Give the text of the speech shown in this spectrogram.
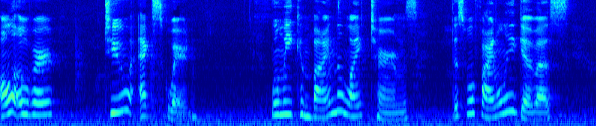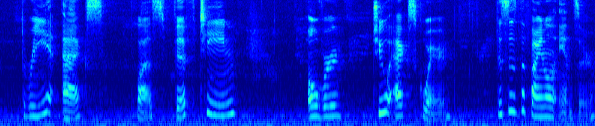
all over 2x squared. When we combine the like terms, this will finally give us 3x plus 15 over 2x squared. This is the final answer.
